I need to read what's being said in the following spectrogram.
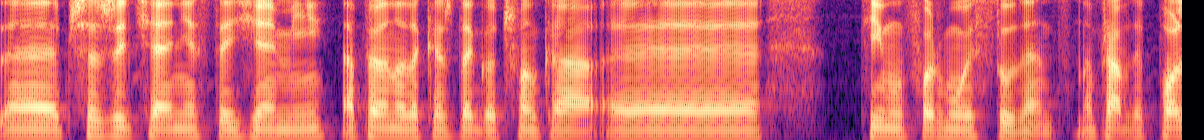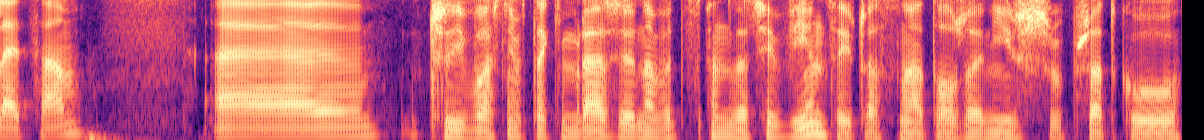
e, przeżycie nie z tej ziemi, na pewno dla każdego członka e, teamu Formuły Student. Naprawdę polecam. E... Czyli właśnie w takim razie nawet spędzacie więcej czasu na torze niż w przypadku,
